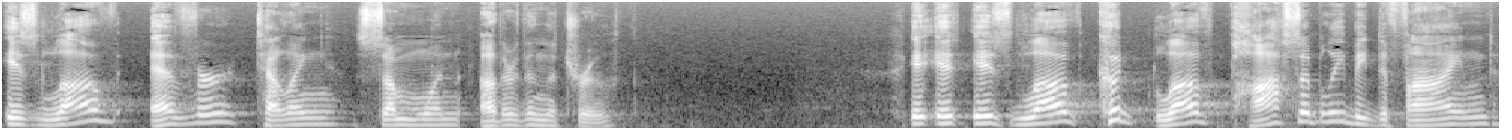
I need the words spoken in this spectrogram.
Is love ever telling someone other than the truth? Is love, could love possibly be defined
